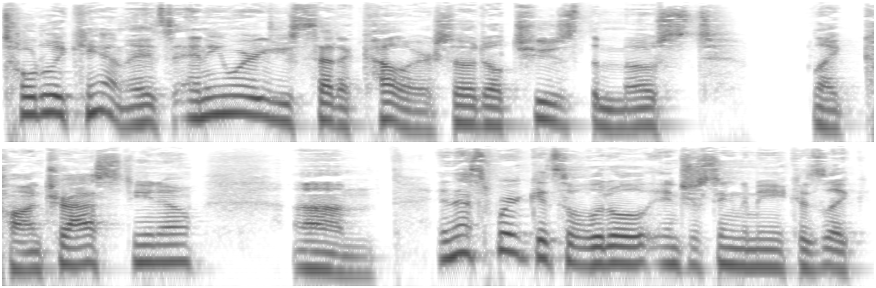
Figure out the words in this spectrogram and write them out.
totally can. It's anywhere you set a color, so it'll choose the most like contrast. You know, um, and that's where it gets a little interesting to me because like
